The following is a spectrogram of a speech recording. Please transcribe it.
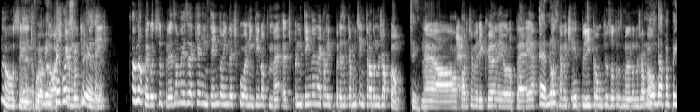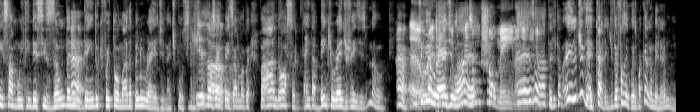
Não, assim, É, tipo, mim eu acho que é de muito surpresa, diferente. Não, não, pegou de surpresa, mas é que a Nintendo ainda, tipo, a Nintendo of Ma- é, tipo, a Nintendo é aquela empresa que é muito centrada no Japão, Sim. né? A É. parte americana e europeia É, não, basicamente replicam o que os outros mandam no Japão. não dá pra pensar muito em decisão da É. Nintendo que foi tomada pelo Red, né? Tipo, a gente não Exato. consegue pensar numa coisa. Ah, nossa, ainda bem que o Red fez isso. Não. É. a gente o viu o Red é Red muito lá, é- um showman, né? É, exato. Ele, tava, ele devia, cara, ele devia fazer coisa pra caramba. Ele era um,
